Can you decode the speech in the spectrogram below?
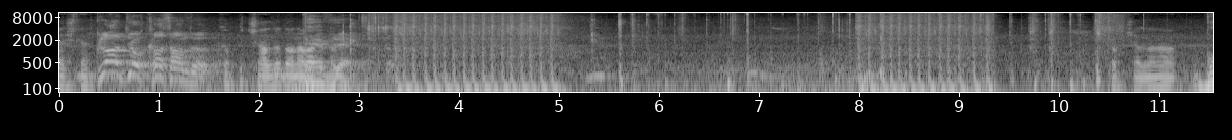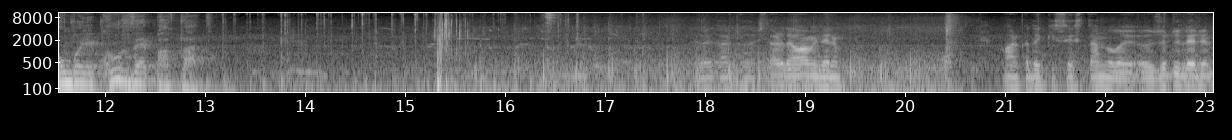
Arkadaşlar Gladio kazandı. kapı çaldı da ona bak. Devret. Kapı çaldı ona bak. Bombayı kur ve patlat. Evet arkadaşlar devam edelim. Arkadaki sesten dolayı özür dilerim.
